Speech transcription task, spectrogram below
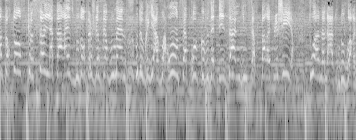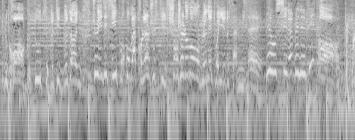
importance que seule la paresse vous empêche de faire vous-même. Vous devriez avoir honte, ça prouve que vous êtes des ânes qui ne savent pas réfléchir. Toi, Nana, ton devoir est plus grand que toutes ces petites besognes. Tu es ici pour combattre l'injustice, changer le monde, le nettoyer de sa misère. Et aussi laver les vitres Oh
